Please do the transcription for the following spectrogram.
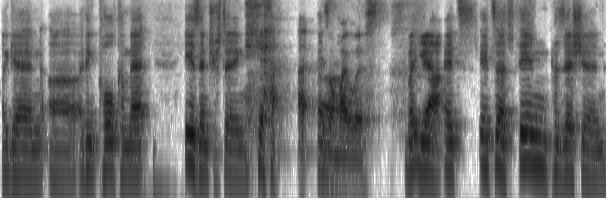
again. Uh, I think Cole Kmet is interesting. Yeah, he's uh, on my list. But yeah, it's it's a thin position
